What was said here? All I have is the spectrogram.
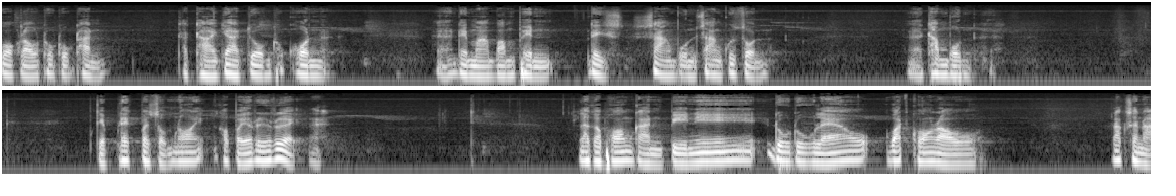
พวกเราทุกๆท่านศรัทธาญาติโยมทุกคน ได้มาบำเพ็ญ ได้สร้างบุญสร้างกุศลทำบุญ เก็บเล็กผสมน้อยเข้าไปเรื่อยๆนะแล้วก็พร้อมกันปีนี้ดูดูแล้ววัดของเราลักษณะ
